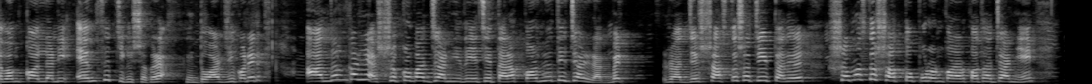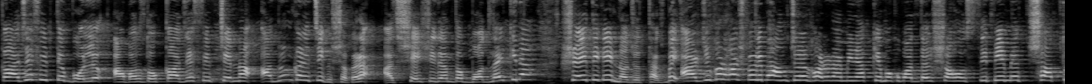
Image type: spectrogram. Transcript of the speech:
এবং কল্যাণী এমসির চিকিৎসকেরা। কিন্তু আরজিকরের আন্দোলনকারীরা শুক্রবার জানিয়ে দিয়েছে, তারা কর্মবিরতি জারি রাখবেন। রাজ্যের স্বাস্থ্য সচিব তাদের সমস্ত শর্ত পূরণ করার কথা জানিয়ে কাজে ফিরতে বললেও আপাতত কাজে ফিরছেন না আন্দোলনকারী চিকিৎসকেরা। আজ সেই সিদ্ধান্ত বদলায় কিনা সেই দিকেই নজর থাকবে। আরজিকর হাসপাতালে ভাঙচুরের ঘটনা মীনাক্ষী মুখোপাধ্যায় সহ সিপিএম এর ছাত্র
